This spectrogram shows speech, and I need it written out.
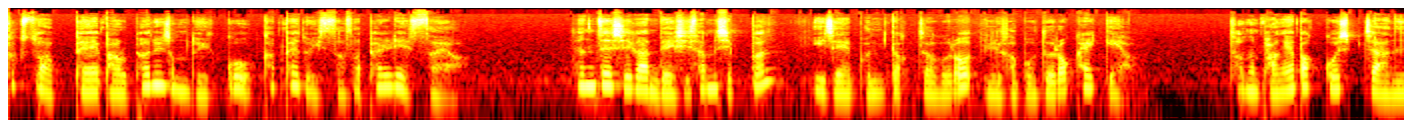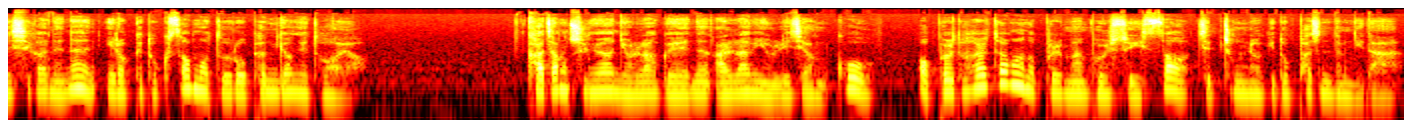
숙소 앞에 바로 편의점도 있고 카페도 있어서 편리했어요. 현재 시간 4시 30분, 이제 본격적으로 읽어보도록 할게요. 저는 방해받고 싶지 않은 시간에는 이렇게 독서 모드로 변경해 두어요. 가장 중요한 연락 외에는 알람이 울리지 않고 어플도 설정한 어플만 볼 수 있어 집중력이 높아진답니다.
